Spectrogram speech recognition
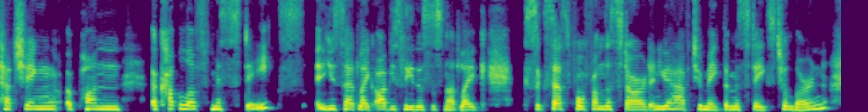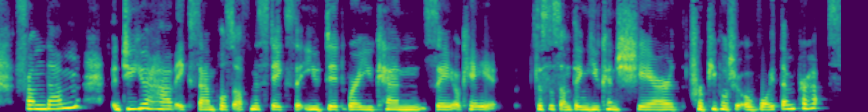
touching upon a couple of mistakes. You said, like, obviously, this is not like successful from the start and you have to make the mistakes to learn from them. Do you have examples of mistakes that you did where you can say, okay, this is something you can share for people to avoid them, perhaps?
